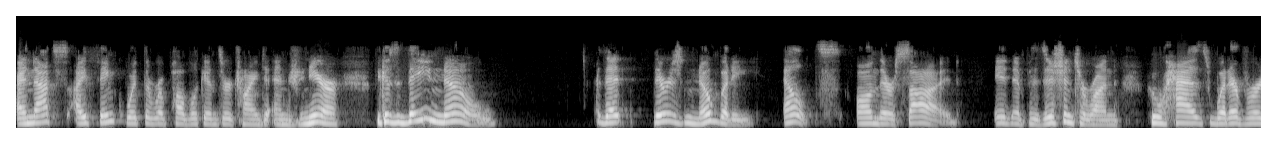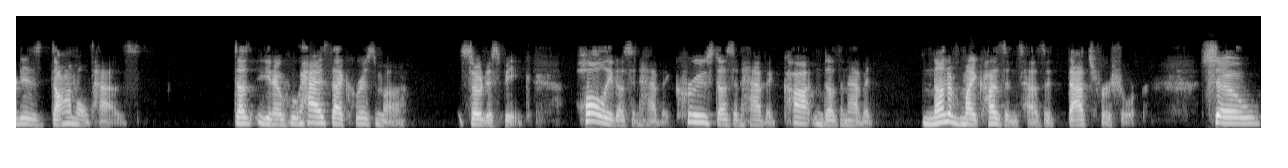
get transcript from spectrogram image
And that's, I think, what the Republicans are trying to engineer because they know that there is nobody else on their side in a position to run who has whatever it is Donald has. Does you know who has that charisma, so to speak. Hawley doesn't have it. Cruz doesn't have it. Cotton doesn't have it. None of my cousins has it. That's for sure. So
